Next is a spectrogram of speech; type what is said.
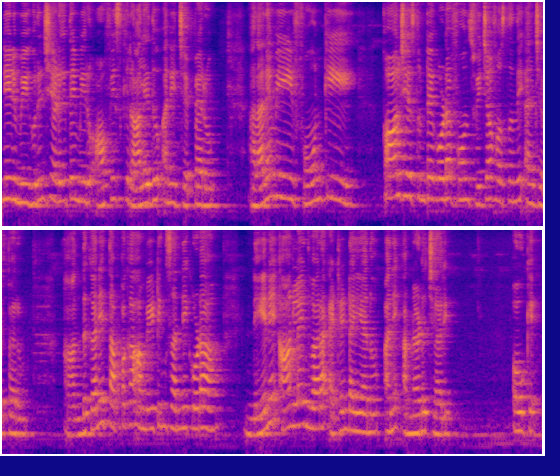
నేను మీ గురించి అడిగితే మీరు ఆఫీస్కి రాలేదు అని చెప్పారు. అలానే మీ ఫోన్కి కాల్ చేస్తుంటే కూడా ఫోన్ స్విచ్ ఆఫ్ వస్తుంది అని చెప్పారు. అందుకని తప్పక ఆ మీటింగ్స్ అన్నీ కూడా నేనే ఆన్లైన్ ద్వారా అటెండ్ అయ్యాను అని అన్నాడు చారి. ఓకే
